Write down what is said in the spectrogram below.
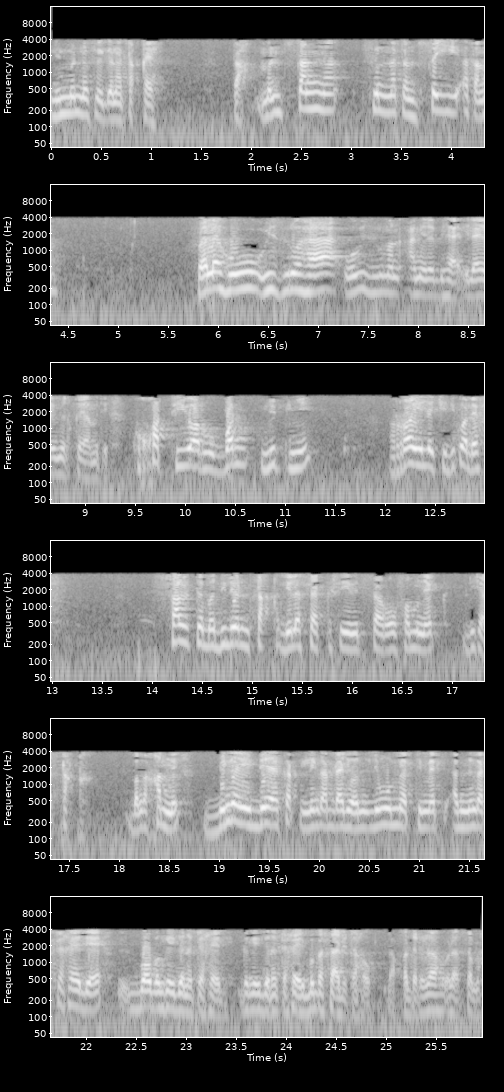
nit mën na fee gën a taqee ndax man sanna sunnatan sayyi'atan falahu wizruha wa wizru man amila biha ila yawmi alqiyamati ku xotti yoon wu bon nit ñi roy la ci di ko def salte ba di leen taq di la fekk si it saru fa mu nekk di ca taq ba nga xam ne bi ngay dee kat li nga dajoon li mu metti metti ak ni nga texee dee booba ngay gën a texee di da ngay gën a texee di ba ba saa di taxaw la qadarallah wala sama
